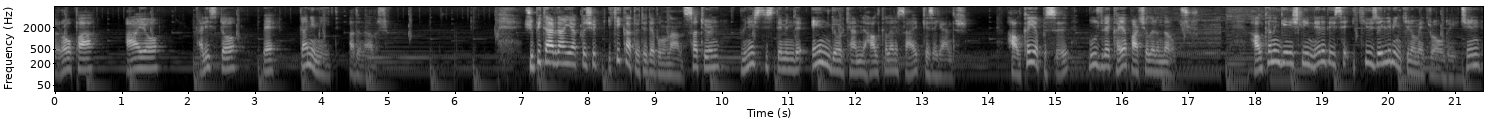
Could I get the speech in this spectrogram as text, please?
Europa, Io, Callisto ve Ganymede adını alır. Jüpiter'den yaklaşık iki kat ötede bulunan Satürn, Güneş sisteminde en görkemli halkalara sahip gezegendir. Halka yapısı buz ve kaya parçalarından oluşur. Halkanın genişliği neredeyse 250 bin kilometre olduğu için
